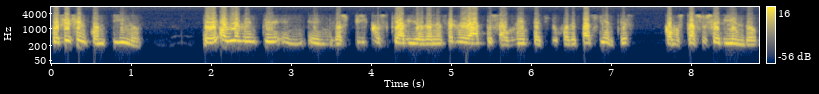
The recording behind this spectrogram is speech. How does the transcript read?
pues es en continuo. Eh, obviamente en, los picos que ha habido de la enfermedad, pues aumenta el flujo de pacientes, como está sucediendo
